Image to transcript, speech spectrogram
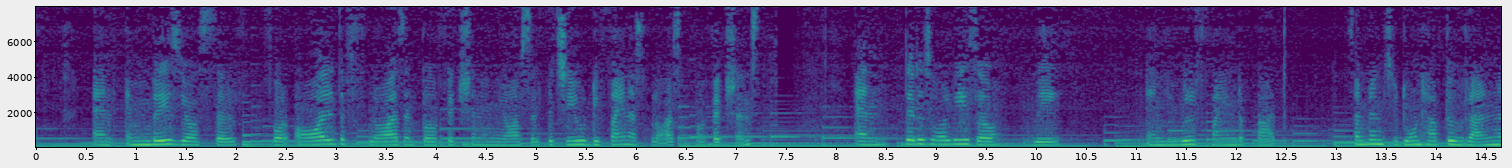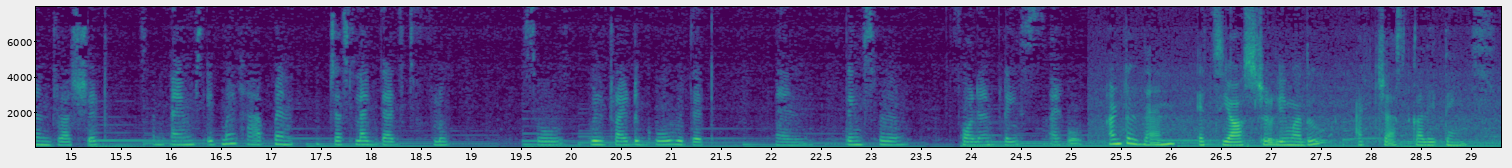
and embrace yourself for all the flaws and perfection in yourself which you define as flaws and perfections. And there is always a way and you will find a path. Sometimes you don't have to run and rush it sometimes it might happen just like that flow. So we'll try to go with it. And things will fall in place i hope. Until then it's yours truly madhu. At just Kali things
